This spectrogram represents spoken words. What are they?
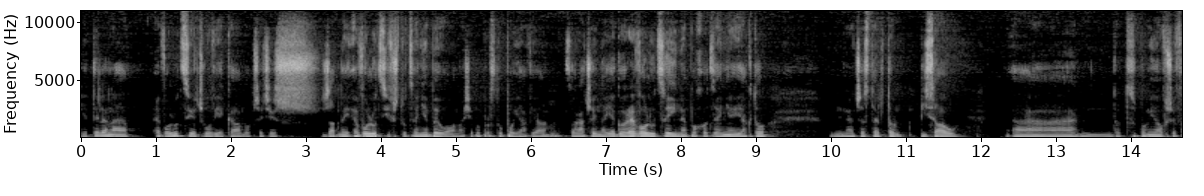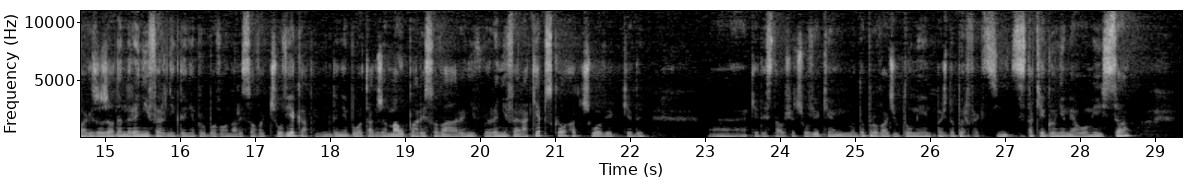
nie tyle na ewolucję człowieka, bo przecież żadnej ewolucji w sztuce nie było, ona się po prostu pojawia, co raczej na jego rewolucyjne pochodzenie, jak to Chesterton pisał, e, to wspominawszy fakt, że żaden renifer nigdy nie próbował narysować człowieka. To nigdy nie było tak, że małpa rysowała renifera kiepsko, a człowiek, kiedy kiedy stał się człowiekiem, doprowadził tę umiejętność do perfekcji. Nic takiego nie miało miejsca.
